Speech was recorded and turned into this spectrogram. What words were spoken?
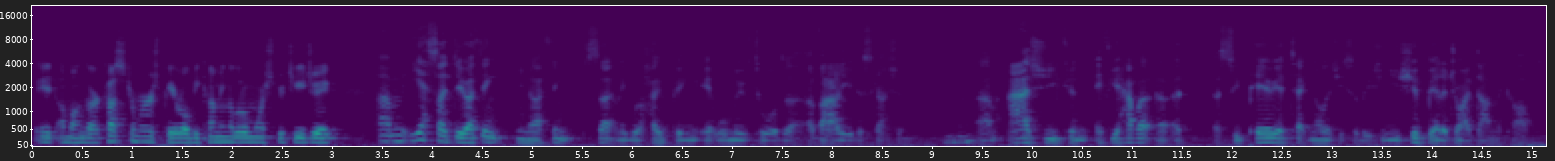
it among our customers, payroll becoming a little more strategic? Um, yes, I do. I think you know. I think certainly we're hoping it will move towards a, a value discussion. Um, as you can, if you have a, a, a superior technology solution, you should be able to drive down the cost.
